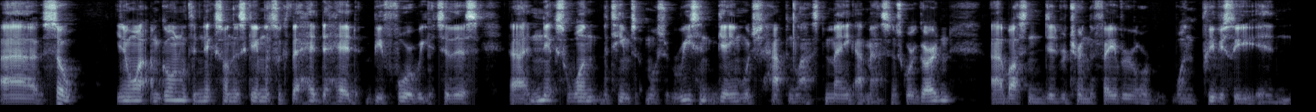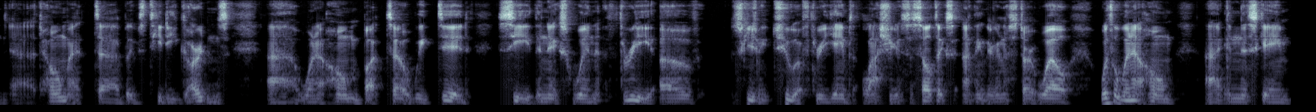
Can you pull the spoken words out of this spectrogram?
Uh, so you know what? I'm going with the Knicks on this game. Let's look at the head to head before we get to this. Uh, Knicks won the team's most recent game, which happened last May at Madison Square Garden. Uh, Boston did return the favor, or won previously in uh, at home at uh, I believe it's TD Gardens, uh, went at home, but uh, we did see the Knicks win three of excuse me two of three games last year against the Celtics. I think they're going to start well with a win at home in this game,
